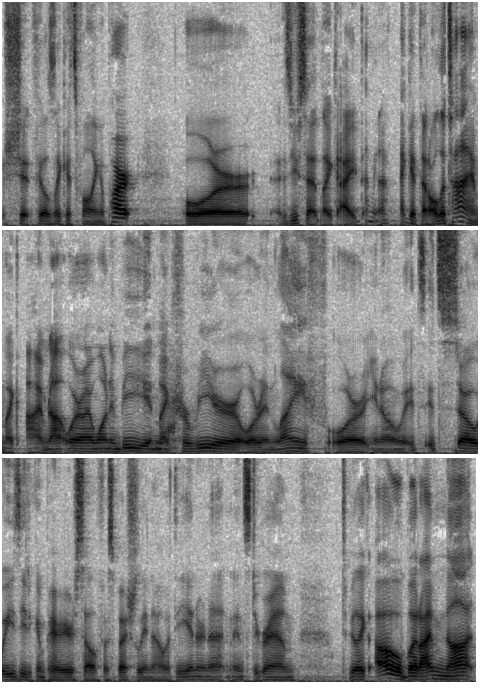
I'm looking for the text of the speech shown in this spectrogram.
shit feels like it's falling apart, or as you said, like I, I mean, I, I get that all the time. Like I'm not where I want to be in my Yeah. career or in life, or you know, it's it's so easy to compare yourself, especially now with the internet and Instagram, to be like, oh, but I'm not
